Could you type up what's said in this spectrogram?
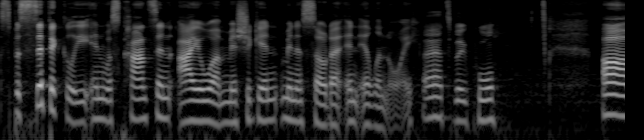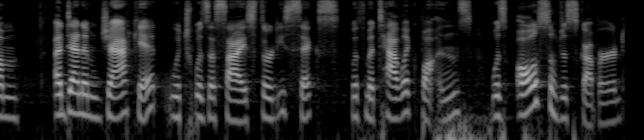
specifically in Wisconsin, Iowa, Michigan, Minnesota, and Illinois. That's a big pool. Um, a denim jacket, which was a size 36 with metallic buttons, was also discovered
